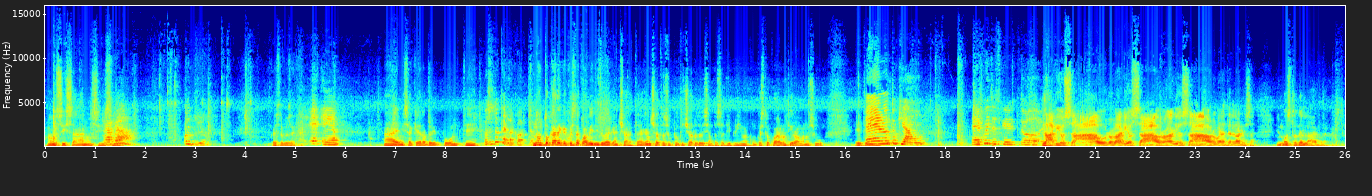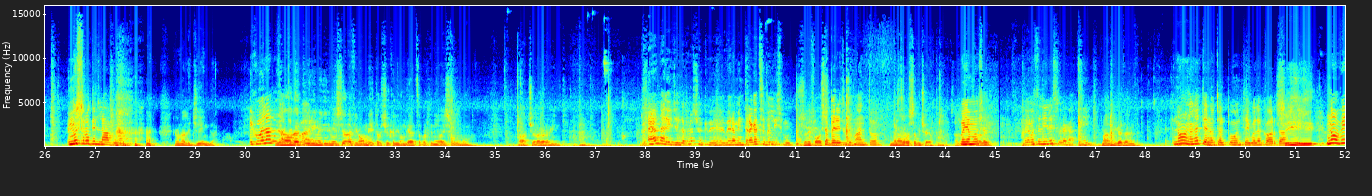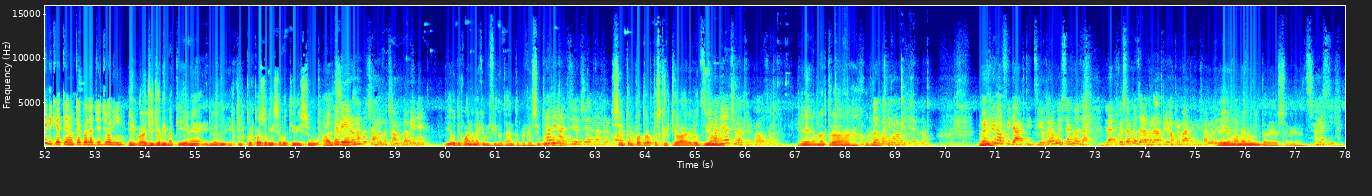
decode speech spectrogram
Non si sa, non si sa. Raga! Oddio. Questo cos'è? E, e, Ah, mi sa che era per il ponte. posso toccare la corda? Non toccare che questa qua, vedi dove è agganciata? È agganciata sul ponticello dove siamo passati prima. Con questo qua lo tiravano su e te... Eh, non tocchiamo. Eh, qui c'è scritto... L'ariosauro, l'ariosauro, l'ariosauro, guardate l'ariosauro. Il mostro del lago è questo. Il mostro del lago. è una leggenda. e come l'hanno fatto rettile di trovare? media dimensione fino a un metro, circa di lunghezza, apparteneva ai suoi... No, c'era veramente. È una leggenda, però c'è anche veramente. Ragazzi, è bellissimo Ci sono i fossili. sapere tutto quanto. Una grossa lucerta. Vogliamo, Vabbè. vogliamo salire su, ragazzi? Ma mica tanto. No, non è tenuta al ponte quella corda. Sì, No, vedi che è tenuta quella Giorgio lì. e quella Gigio lì, ma tiene il, il- quel coso lì, se lo tiri su, alza. È vero, non facciamolo, facciamo, va bene? Io di qua non è che mi fido tanto perché sento un Ma po', di là, zio, c'è un'altra cosa. sento un po' troppo scricchiolare. Lo Sì, zio ma non di là c'è un'altra cosa. Eh, un'altra. Dopo andiamo a vederla. Non Puoi anche non fidarti, zio, però questa cosa, la- questa cosa l'avranno prima provata che farla vedere. Eh, ma a me non mi interessa, ragazzi. A me sì.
